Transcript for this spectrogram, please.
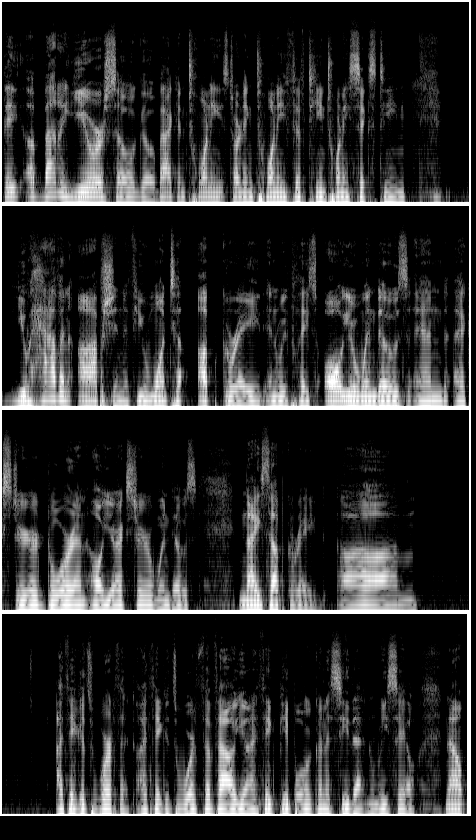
they about a year or so ago, back in 20, starting 2015, 2016 you have an option if you want to upgrade and replace all your windows and exterior door and all your exterior windows. Nice upgrade. Um, I think it's worth it. I think it's worth the value, and I think people are going to see that in resale. Now,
